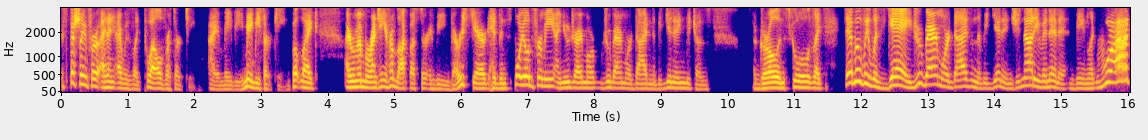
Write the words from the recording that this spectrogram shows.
especially for I think I was like 12 or 13. I maybe, maybe 13, but like I remember renting it from Blockbuster and being very scared. It had been spoiled for me. I knew Drew Barrymore, Drew Barrymore died in the beginning because a girl in school was like, that movie was gay. Drew Barrymore dies in the beginning. She's not even in it. And being like, what?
